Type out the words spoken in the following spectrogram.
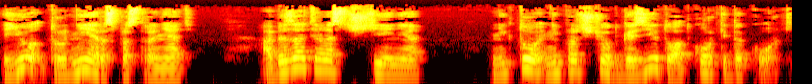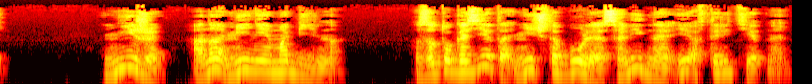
ее труднее распространять, обязательность чтения. Никто не прочтет газету от корки до корки. Ниже она менее мобильна, зато газета нечто более солидное и авторитетное.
